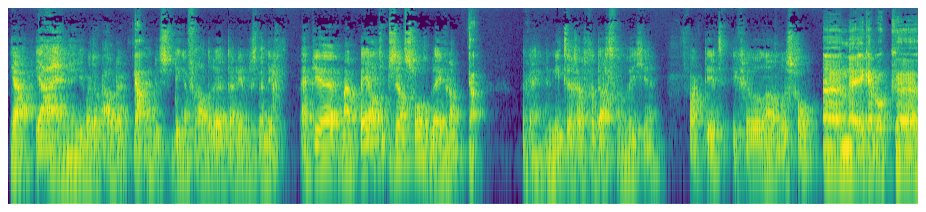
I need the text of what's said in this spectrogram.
Ja, ja, en je wordt ook ouder. Ja. Hè? Dus dingen veranderen daarin dus wellicht. Heb je, maar ben je altijd op dezelfde school gebleven dan? Ja. Oké, en niet uh, gedacht van, weet je, fuck dit, ik wil een andere school? Uh, nee, ik heb ook uh,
